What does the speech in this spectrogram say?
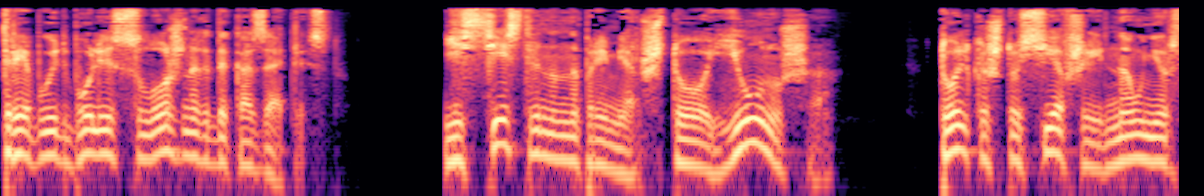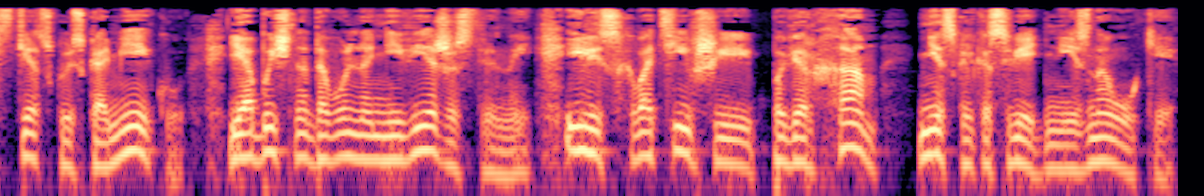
требует более сложных доказательств. Естественно, например, что юноша, только что севший на университетскую скамейку и обычно довольно невежественный или схвативший по верхам несколько сведений из науки,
